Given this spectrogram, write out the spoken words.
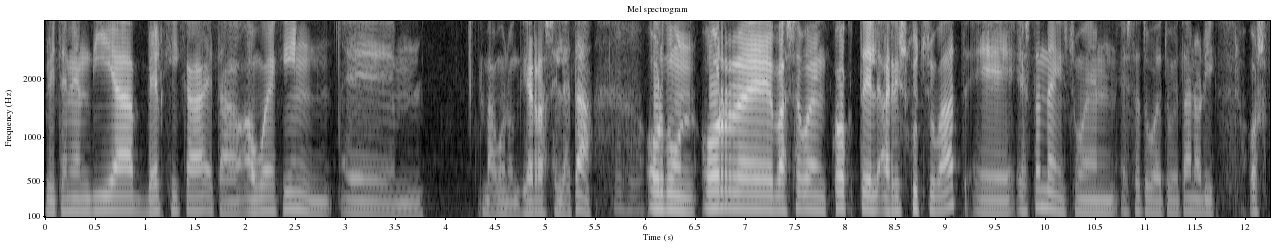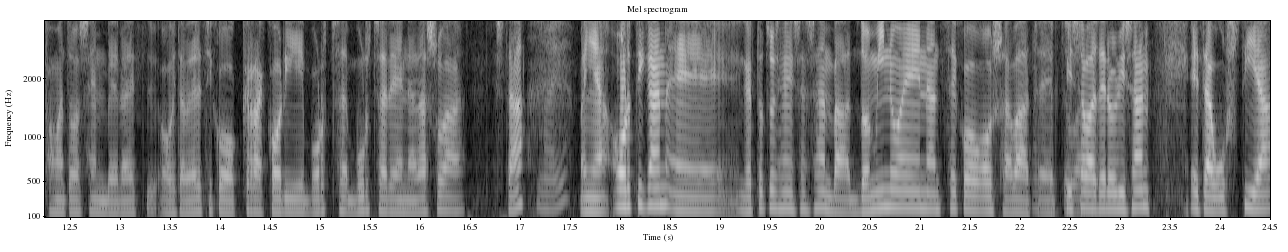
Britania Handia, Belgika eta hauekin e, ba, bueno, gerra zela eta. Orduan, hor e, bazegoen koktel arriskutsu bat, e, estan da zuen estatu batuetan hori oso famatoa zen hogeita bederatziko krakori burtzaren arazoa, ezta? Bai. Baina hortikan e, gertatu zen izan zen, ba, dominoen antzeko gauza bat, e, pizza bat erori zen, eta guztia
